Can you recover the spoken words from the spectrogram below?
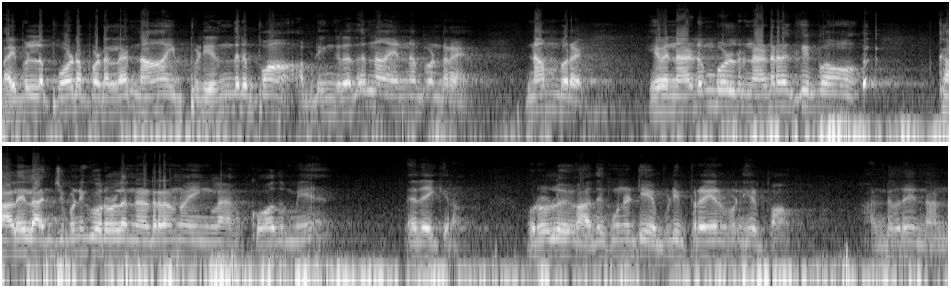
பைபிளில் போடப்படலை நான் இப்படி இருந்திருப்பான் அப்படிங்கிறத நான் என்ன பண்ணுறேன் நம்புகிறேன் இவன் நடும்பொழுது நடுறதுக்கு இப்போ காலையில் அஞ்சு மணிக்கு ஒரு வேளை நடுறான்னு வைங்களேன் கோதுமையை விதைக்கிறான். ஒரு வேளை அதுக்கு முன்னாடி எப்படி ப்ரேயர் பண்ணியிருப்பான்? ஆண்டவரே நான்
